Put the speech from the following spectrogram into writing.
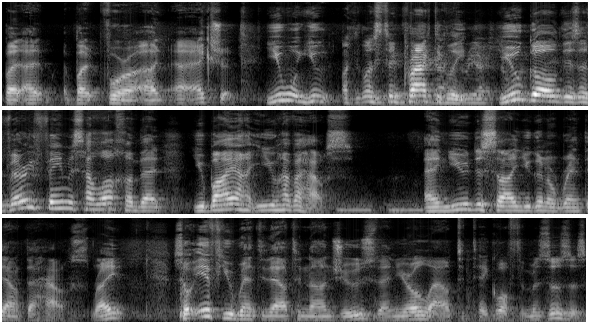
but uh, but for an extra, you will you like, let's He think thinks like I got practically. You go. There's a very famous halacha that you buy a you have a house, and you decide you're going to rent out the house, right? So if you rent it out to non-Jews, then you're allowed to take off the mezuzahs.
